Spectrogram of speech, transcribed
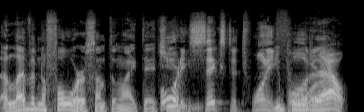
eleven to four or something like that. Forty six to twenty. You pulled it out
